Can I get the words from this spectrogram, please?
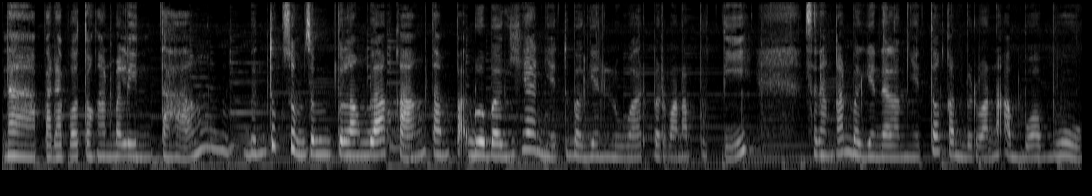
Nah, pada potongan melintang, bentuk sumsum tulang belakang tampak dua bagian, yaitu bagian luar berwarna putih, sedangkan bagian dalamnya itu akan berwarna abu-abu.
